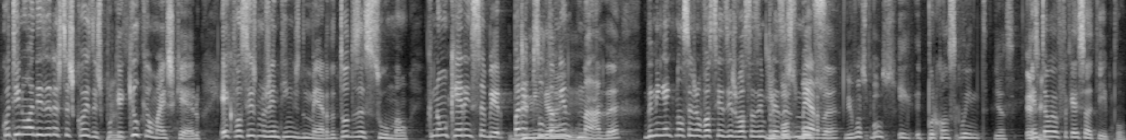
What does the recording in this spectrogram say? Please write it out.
Continua a dizer estas coisas, porque Yes. aquilo que eu mais quero é que vocês, nojentinhos de merda, todos assumam que não querem saber para De absolutamente ninguém. nada de ninguém que não sejam vocês e as vossas empresas de bolso. merda. E o vosso bolso. E por conseguinte. Yes. É assim, então eu fiquei só tipo.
